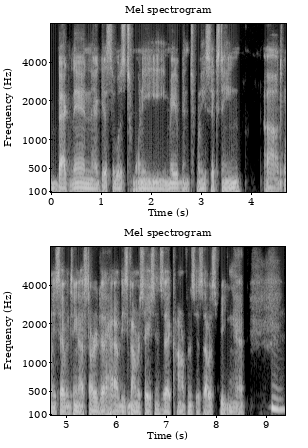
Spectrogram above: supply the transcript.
back then i guess it was 20 may have been 2016 uh, 2017, I started to have these conversations at conferences I was speaking at. Mm.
